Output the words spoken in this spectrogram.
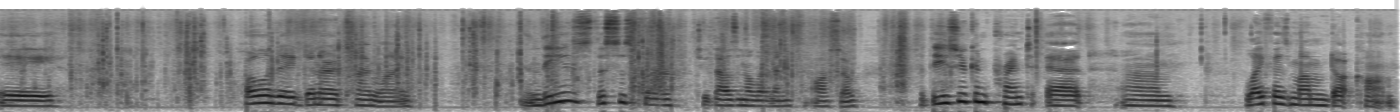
a holiday dinner timeline. And these, this is for 2011 also. But these you can print at um, lifeasmom.com.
